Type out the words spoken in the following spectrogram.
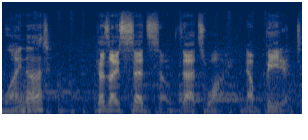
why not? Because I said so, that's why. Now beat it.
